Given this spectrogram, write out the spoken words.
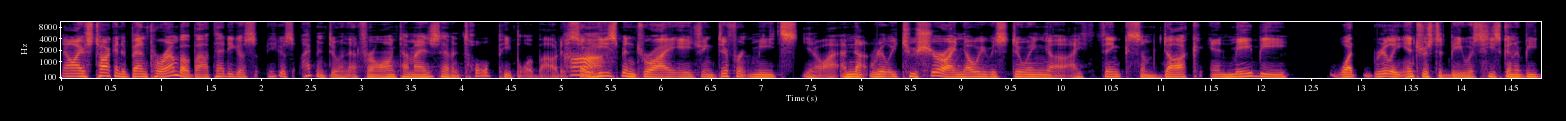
Now I was talking to Ben Poremba about that. He goes, he goes, I've been doing that for a long time. I just haven't told people about it. So he's been dry aging different meats. You know, I, I'm not really too sure. I know he was doing, uh, I think, some duck, and maybe what really interested me was he's going to be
